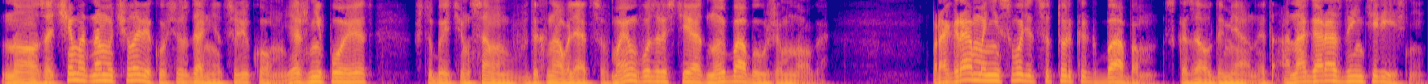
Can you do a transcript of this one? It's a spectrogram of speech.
Но зачем одному человеку все здание целиком? Я же не поэт. Чтобы этим самым вдохновляться. В моем возрасте одной бабы уже много». «Программа не сводится только к бабам», — сказал Дамиан. «Это, она гораздо интересней.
